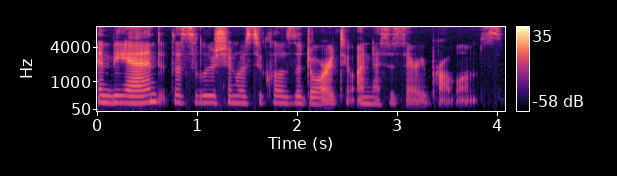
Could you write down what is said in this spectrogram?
In the end, the solution was to close the door to unnecessary problems.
